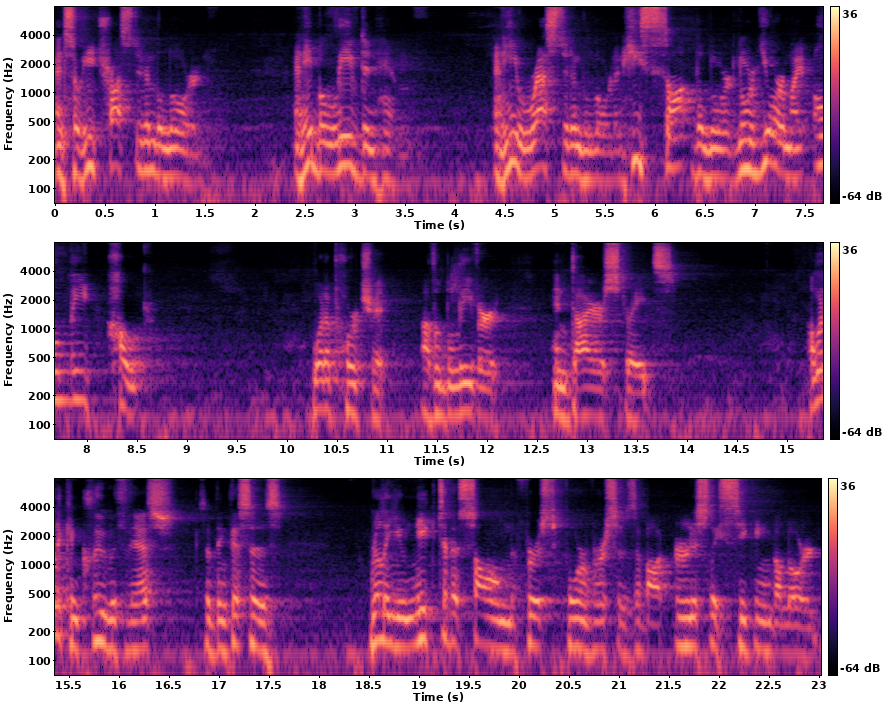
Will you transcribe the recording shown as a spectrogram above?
And so he trusted in the Lord and he believed in him and he rested in the Lord and he sought the Lord. Lord, you are my only hope. What a portrait of a believer in dire straits. I want to conclude with this because I think this is really unique to the psalm, the first four verses about earnestly seeking the Lord.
